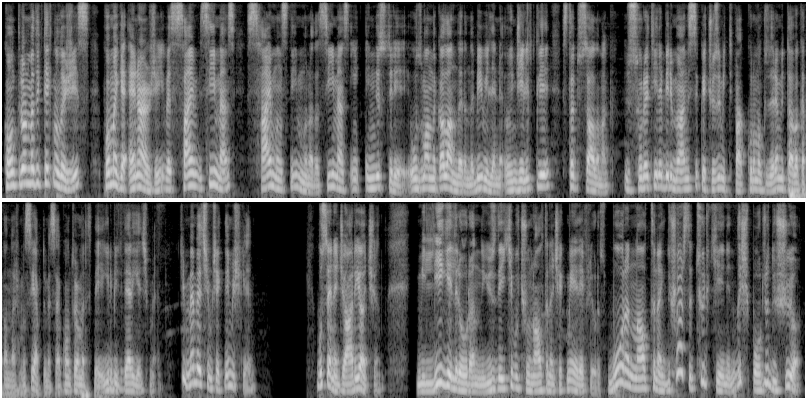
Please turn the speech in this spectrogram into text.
Kontrolmatik Technologies, Pomega Energy ve Siemens, Siemens değil mi buna da? Siemens Industry uzmanlık alanlarında birbirlerine öncelikli statü sağlamak suretiyle bir mühendislik ve çözüm ittifakı kurmak üzere mütabakat anlaşması yaptı. Mesela kontrolmatikle ilgili bir diğer gelişme. Şimdi Mehmet Şimşek demiş ki bu sene cari açığın milli gelir oranını %2,5'un altına çekmeyi hedefliyoruz. Bu oranın altına düşerse Türkiye'nin dış borcu düşüyor.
